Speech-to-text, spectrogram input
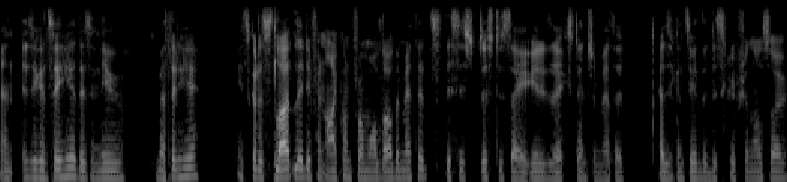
and as you can see here there's a new method here it's got a slightly different icon from all the other methods. This is just to say it is an extension method. As you can see in the description also,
